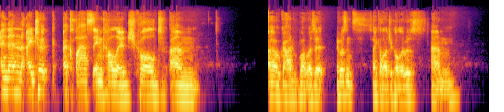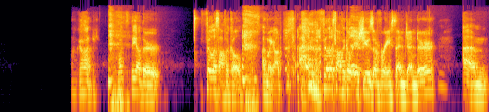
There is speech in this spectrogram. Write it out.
and then I took a class in college called, um, oh God, what was it? It wasn't psychological. It was, um, oh God, what's the other? Philosophical. Oh my God. Philosophical issues of race and gender. Um,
